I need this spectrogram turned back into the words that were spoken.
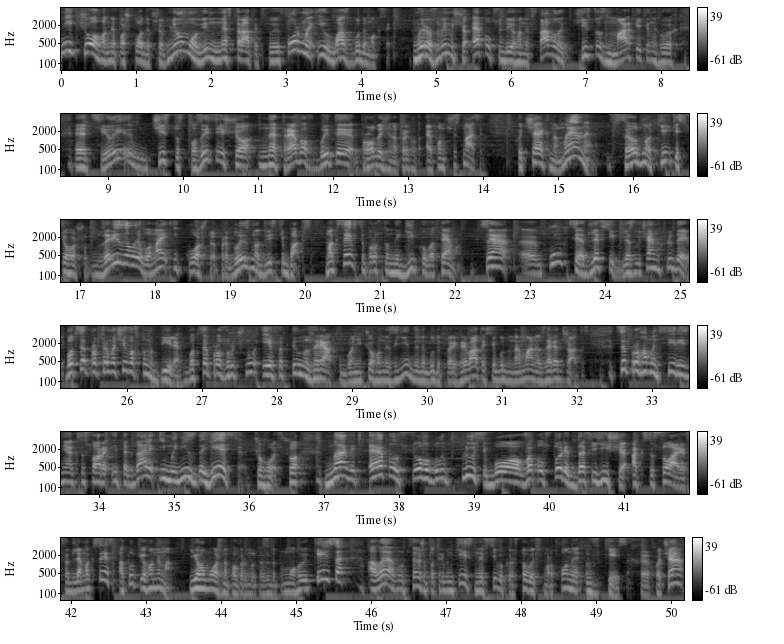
нічого не пошкодивши в ньому, він не втратить свої форми, і у вас буде Максим. Ми розуміємо, що Apple сюди його не вставили чисто з маркетингових е, цілей, чисто з позиції, що не треба вбити продажі, наприклад, iPhone 16. Хоча, як на мене, все одно кількість цього, що тут зарізали, вона і коштує приблизно 200 баксів. MagSafe – це просто не гікова тема. Це е, функція для всіх, для звичайних людей. Бо це про тримачі в автомобілях, бо це про зручну і ефективну зарядку, бо нічого не з'їде, не буде перегріватися буде нормально заряджатись. Це про гаманці, різні аксесуари і так далі. І мені здається чогось, що навіть Apple з цього були б в плюсі, бо в Apple Store дофігіще аксесуарів для MagSafe, а тут його нема. Його можна повернути за допомогою кейса, але ну це вже потрібен кейс. Не всі використовують смартфони в кейсах. Хоча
